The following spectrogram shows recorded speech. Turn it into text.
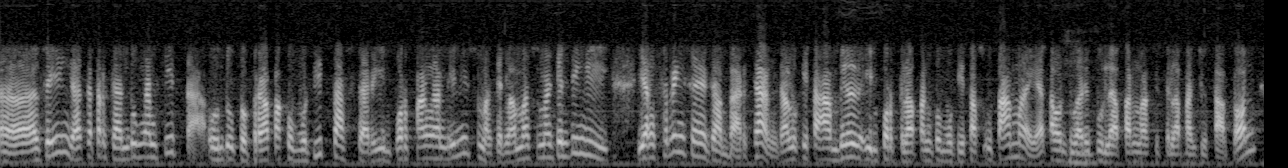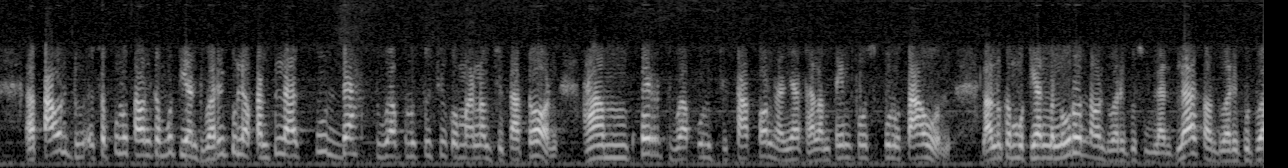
Eh, sehingga ketergantungan kita untuk beberapa komoditas dari impor pangan ini semakin lama semakin tinggi. Yang sering saya gambarkan, kalau kita ambil impor 8 komoditas utama ya, tahun 2008 hmm. masih 8 juta ton, eh, tahun 10 tahun kemudian 2018 sudah 27,6 juta ton, hampir 20 juta ton hanya dalam tempo 10 tahun. Lalu kemudian menurun tahun 2019, tahun 2020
